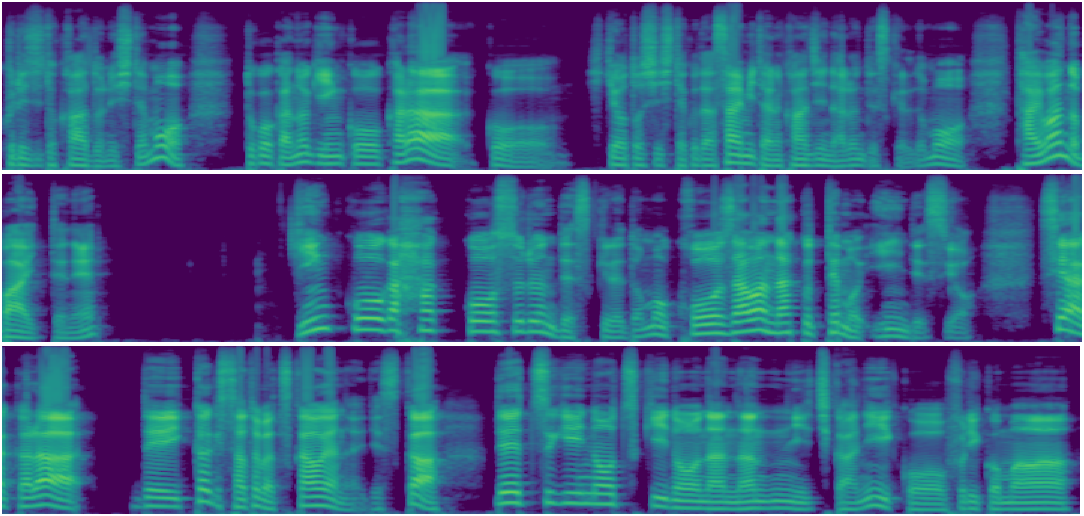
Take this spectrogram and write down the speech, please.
クレジットカードにしても、どこかの銀行から、こう、引き落とししてくださいみたいな感じになるんですけれども、台湾の場合ってね、銀行が発行するんですけれども、口座はなくてもいいんですよ。せやから、で、1ヶ月例えば使うやないですか。で、次の月の何日かに、こう、振り込ま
